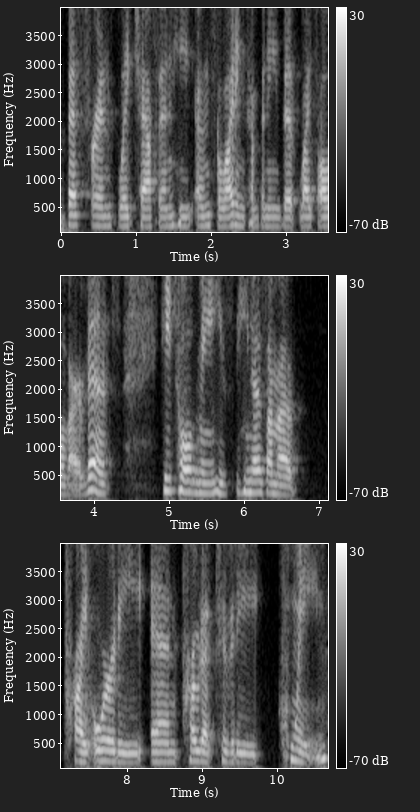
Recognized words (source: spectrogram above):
best friends, Blake Chaffin, he owns the lighting company that lights all of our events. He told me he's he knows I'm a priority and productivity queen.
